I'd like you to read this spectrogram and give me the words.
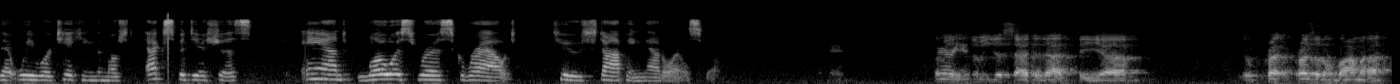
that we were taking the most expeditious and lowest risk route to stopping that oil spill. Let me, let me just add to that, the, uh, Pre- President Obama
